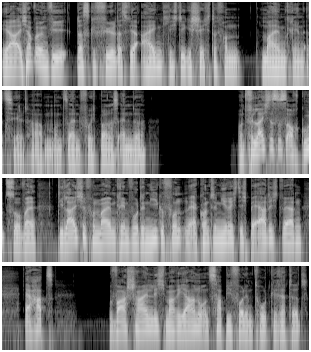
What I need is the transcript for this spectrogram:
Ja, ich habe irgendwie das Gefühl, dass wir eigentlich die Geschichte von Malmgren erzählt haben und sein furchtbares Ende. Und vielleicht ist es auch gut so, weil die Leiche von Malmgren wurde nie gefunden, er konnte nie richtig beerdigt werden. Er hat wahrscheinlich Mariano und Zappi vor dem Tod gerettet.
